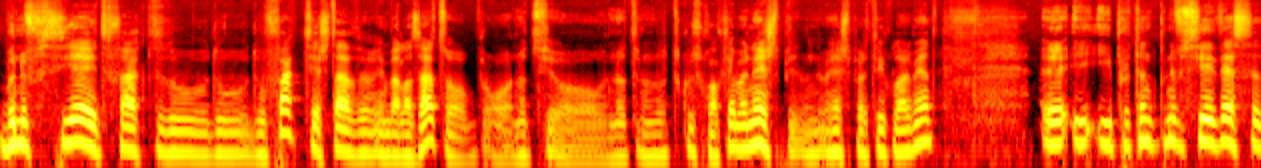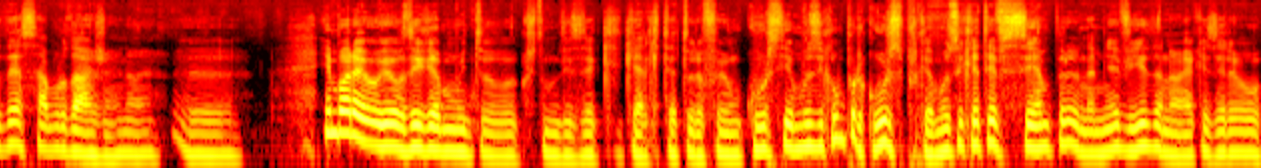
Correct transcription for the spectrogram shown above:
beneficiei de facto do, do, do, facto de ter estado em Belas Artes ou, ou, noutro, ou noutro, noutro curso qualquer, mas neste, neste particularmente, uh, e, e, portanto beneficiei dessa, dessa abordagem, não é? Embora eu, eu, diga muito, eu costumo dizer que, que, a arquitetura foi um curso e a música um percurso, porque a música teve sempre na minha vida, não é? Quer dizer, eu,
